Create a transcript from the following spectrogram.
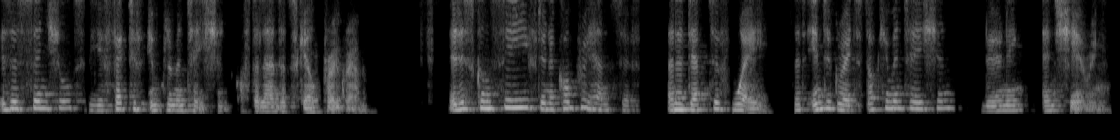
is essential to the effective implementation of the Land at Scale program. It is conceived in a comprehensive and adaptive way that integrates documentation, learning and sharing.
